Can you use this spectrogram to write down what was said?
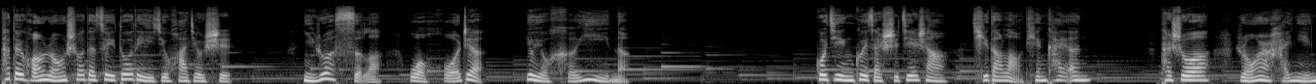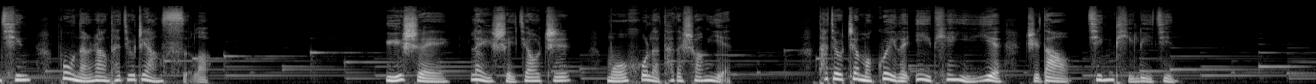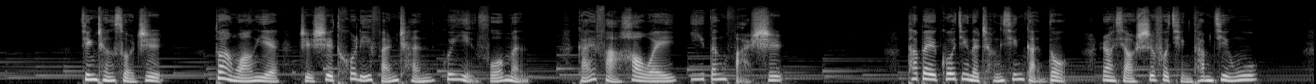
他对黄蓉说的最多的一句话就是：“你若死了，我活着又有何意义呢？”郭靖跪在石阶上祈祷老天开恩，他说：“蓉儿还年轻，不能让她就这样死了。”雨水泪水交织，模糊了他的双眼，他就这么跪了一天一夜，直到精疲力尽。精诚所至。段王爷只是脱离凡尘，归隐佛门，改法号为一灯法师。他被郭靖的诚心感动，让小师傅请他们进屋。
